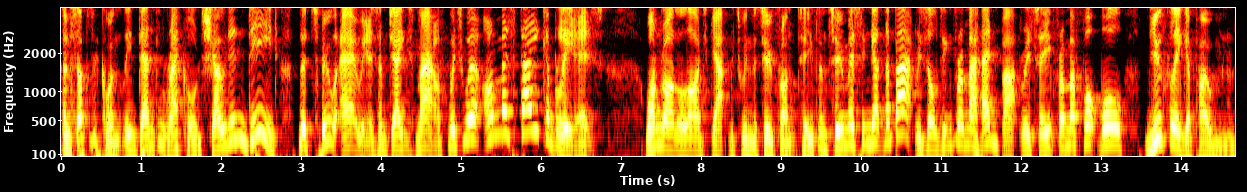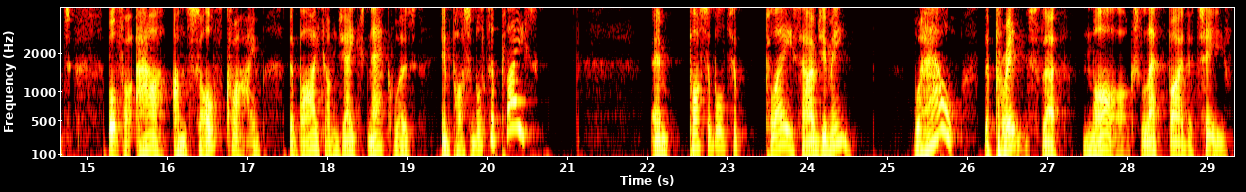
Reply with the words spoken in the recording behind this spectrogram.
and subsequently, dental records showed indeed the two areas of Jake's mouth which were unmistakably his. One rather large gap between the two front teeth and two missing at the back, resulting from a headbutt received from a football youth league opponent. But for our unsolved crime, the bite on Jake's neck was impossible to place. Impossible to place? How do you mean? Well, the prints, the marks left by the teeth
